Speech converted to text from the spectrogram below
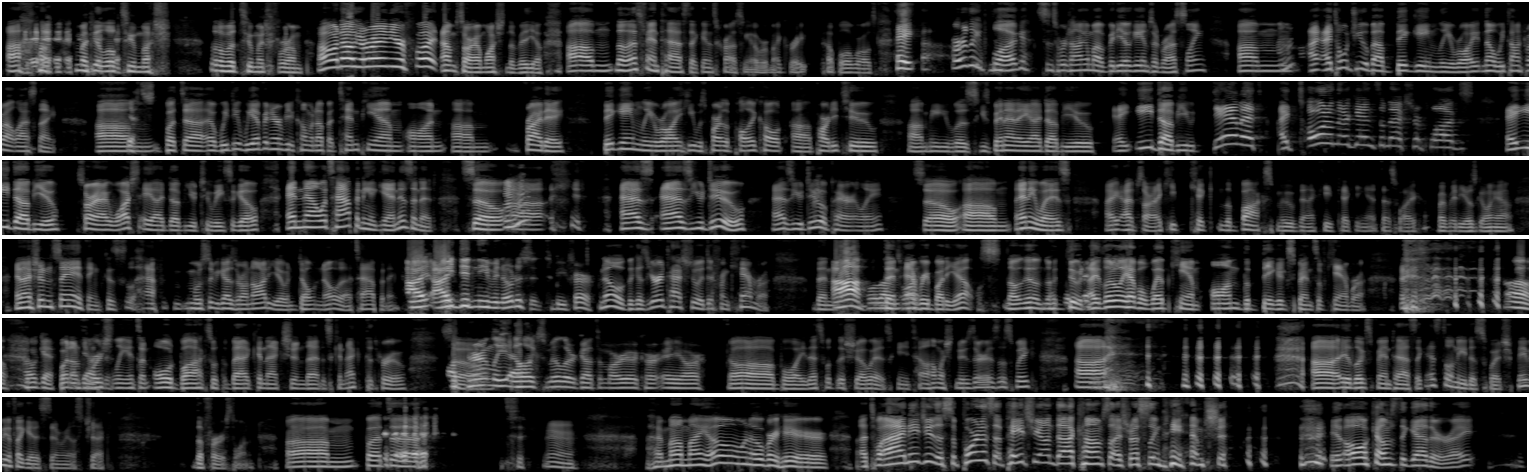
uh, it might be a little too much, a little bit too much for him. Oh no, you're right into your foot. I'm sorry, I'm watching the video. Um, no, that's fantastic, and it's crossing over my great couple of worlds. Hey, uh, early plug since we're talking about video games and wrestling. Um, I, I told you about Big Game Leroy. No, we talked about it last night. Um, Yes. but uh, we did. We have an interview coming up at 10 p.m. on um, Friday. Big Game Leroy. He was part of the Polycult uh, Party Two. Um, he was. He's been at AIW, AEW. Damn it! I told him they're getting some extra plugs. AEW. Sorry, I watched AIW two weeks ago, and now it's happening again, isn't it? So, uh, as as you do, as you do, apparently. So, um, anyways. I, I'm sorry. I keep kicking the box moved and I keep kicking it. That's why my video is going out. And I shouldn't say anything because half most of you guys are on audio and don't know that's happening. I I didn't even notice it. To be fair. No, because you're attached to a different camera than Ah, well, than why. everybody else. No, no, no, dude. I literally have a webcam on the big expensive camera, Oh, okay. but I unfortunately, it's an old box with a bad connection that is connected through. So, apparently Alex Miller got the Mario Kart AR. Oh boy, that's what this show is. Can you tell how much news there is this week? Uh, uh, it looks fantastic. I still need a Switch. Maybe if I get a stimulus check, the first one. Um, but uh, hmm. I'm on my own over here. That's why I need you to support us at patreon.com slash wrestling mayhem show. it all comes together, right?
